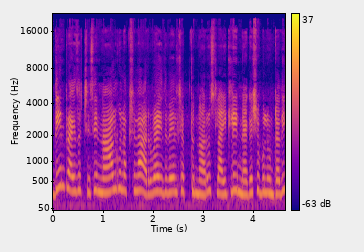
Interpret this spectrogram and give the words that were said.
దీని ప్రైస్ వచ్చేసి నాలుగు లక్షల అరవై ఐదు వేలు చెప్తున్నారు. స్లైట్లీ నెగషబుల్ ఉంటుంది.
